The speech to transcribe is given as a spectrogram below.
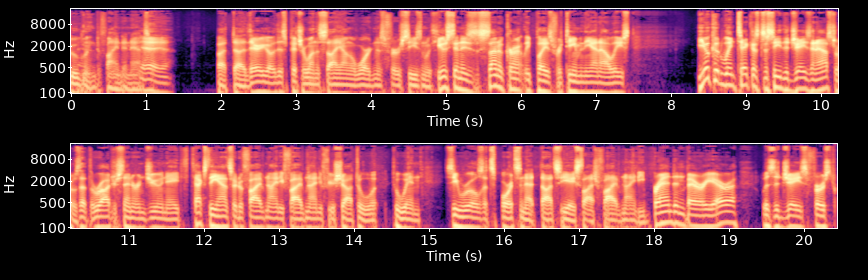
Googling to find an answer. Yeah, yeah. But uh, there you go. This pitcher won the Cy Young Award in his first season with Houston. He's a son who currently plays for a team in the NL East. You could win tickets to see the Jays and Astros at the Rogers Center on June 8th. Text the answer to 590 590 for your shot to, to win. See rules at sportsnet.ca slash 590. Brandon Barriera was the Jays' first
